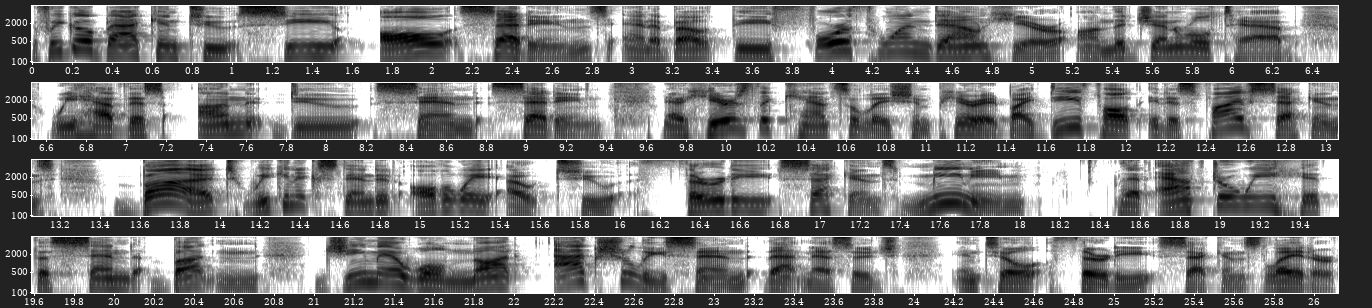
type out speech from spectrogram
If we go back into see all settings and about the fourth one down here on the general tab, we have this undo send setting. Now here's the cancellation period. By default, it is five seconds, but we can extend it all the way out to 30 seconds, meaning that after we hit the send button, Gmail will not actually send that message until 30 seconds later.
